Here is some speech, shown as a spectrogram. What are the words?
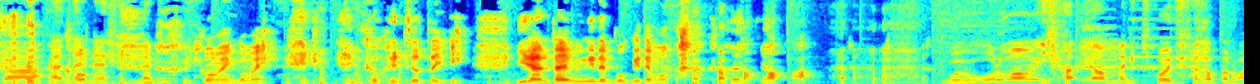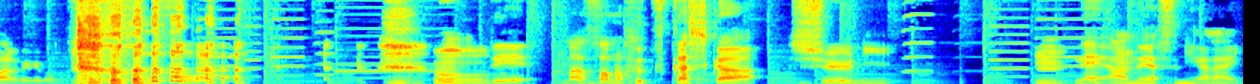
日あなになになにごめんごめん。ごめん、ちょっといいらんタイミングでボケてもうた。ごめん俺もあんまいやあんまり聞こえてなかったのはあれだけど。そう。うん。でまあその2日しか週にうん。ねあの休みがない。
